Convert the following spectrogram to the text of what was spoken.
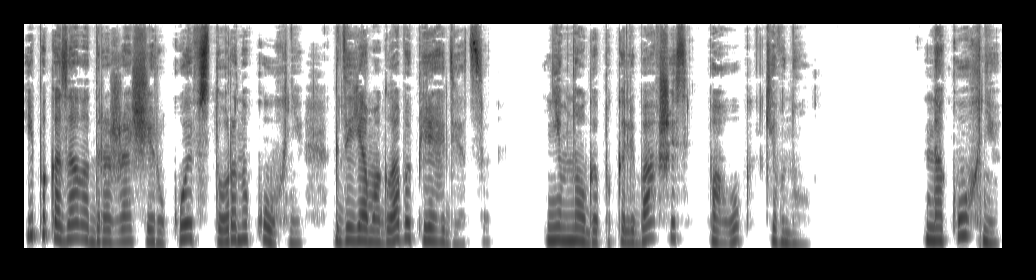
и показала дрожащей рукой в сторону кухни, где я могла бы переодеться. Немного поколебавшись, паук кивнул. На кухне,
